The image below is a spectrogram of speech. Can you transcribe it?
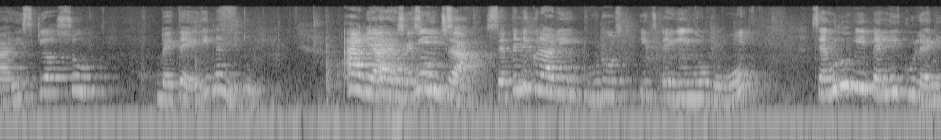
badizkiozu bete egiten ditu. Abia hezkuntza, ze pelikulari buruz hitz egin dugu? Seguru bi pelikulen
